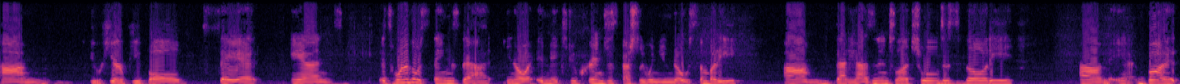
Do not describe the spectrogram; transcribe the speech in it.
Um, you hear people say it, and it's one of those things that you know it makes you cringe, especially when you know somebody um, that has an intellectual mm-hmm. disability. But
